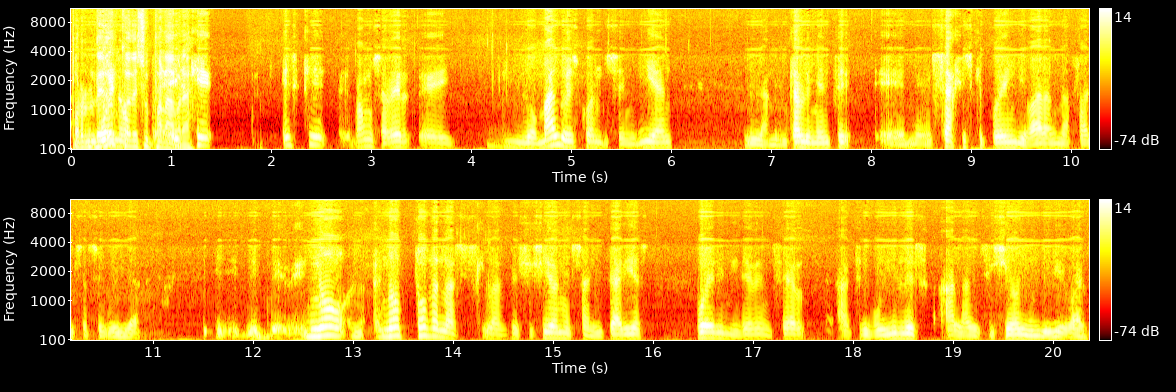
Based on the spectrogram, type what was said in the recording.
por de sus palabras. Es que, es que vamos a ver, eh, lo malo es cuando se envían, lamentablemente, eh, mensajes que pueden llevar a una falsa seguridad. No, no todas las, las decisiones sanitarias pueden y deben ser atribuirles a la decisión individual.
